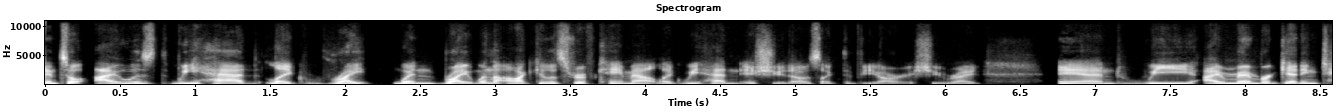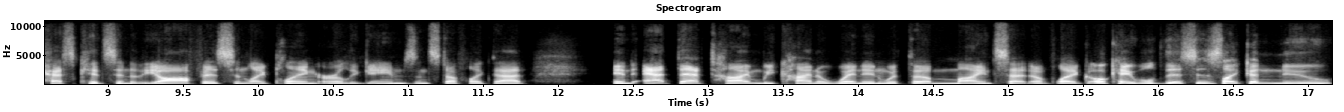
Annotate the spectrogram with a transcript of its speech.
And so I was we had like right when right when the Oculus Rift came out, like we had an issue that was like the VR issue, right? And we I remember getting test kits into the office and like playing early games and stuff like that. And at that time we kind of went in with the mindset of like, okay, well, this is like a new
